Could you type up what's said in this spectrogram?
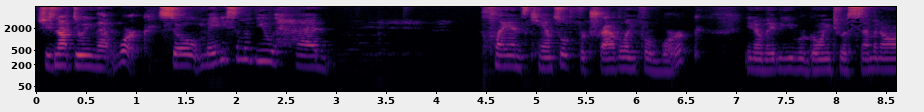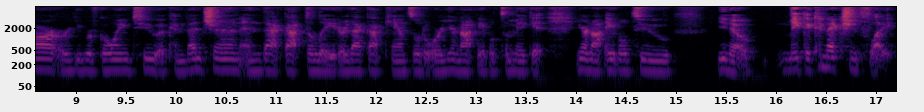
she's not doing that work. So maybe some of you had plans canceled for traveling for work you know, maybe you were going to a seminar or you were going to a convention and that got delayed or that got canceled or you're not able to make it. You're not able to, you know, make a connection flight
